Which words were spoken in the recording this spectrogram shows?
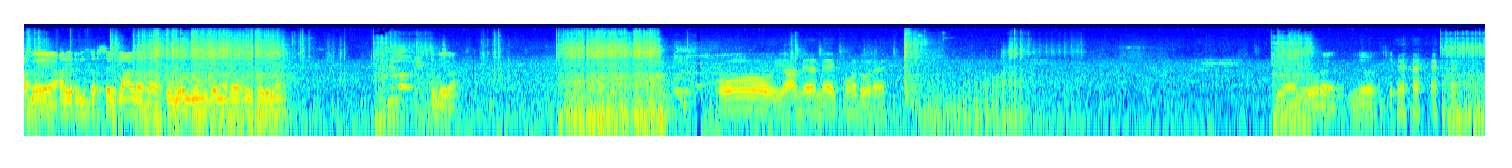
अबे यार ये मुदस्सर क्या कर रहा है तो वो रूम के अंदर ऐसे थोड़ी ना चलेगा ओ यार मेरा लैग बहुत हो रहा है लैग हो रहा है मेरा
